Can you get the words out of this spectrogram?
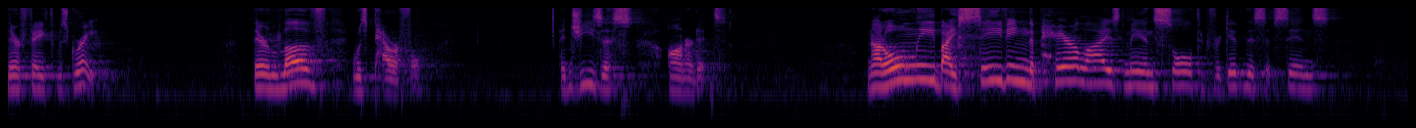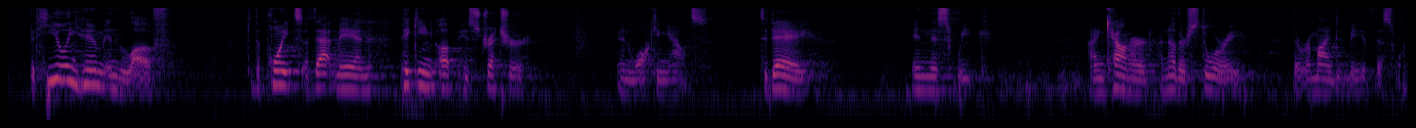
Their faith was great. Their love was powerful. And Jesus honored it. Not only by saving the paralyzed man's soul through forgiveness of sins, but healing him in love to the point of that man picking up his stretcher and walking out. Today, in this week, I encountered another story that reminded me of this one.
